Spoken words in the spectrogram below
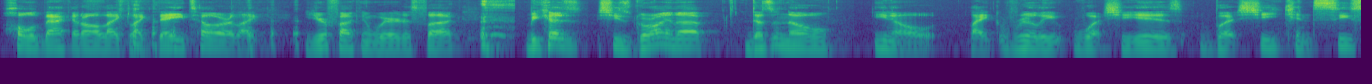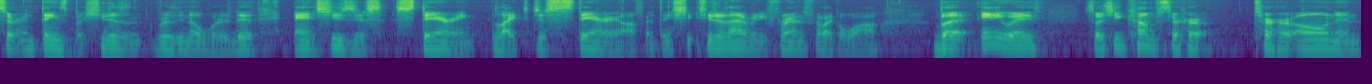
hold back at all. Like like they tell her like you're fucking weird as fuck because she's growing up, doesn't know you know like really what she is, but she can see certain things, but she doesn't really know what it is, and she's just staring like just staring off at things. She she doesn't have any friends for like a while, but anyways, so she comes to her to her own and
